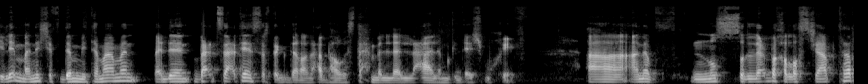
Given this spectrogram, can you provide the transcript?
إلين ما نشف دمي تماما بعدين بعد ساعتين صرت أقدر ألعبها وأستحمل العالم قديش مخيف آه أنا في نص اللعبة خلصت شابتر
